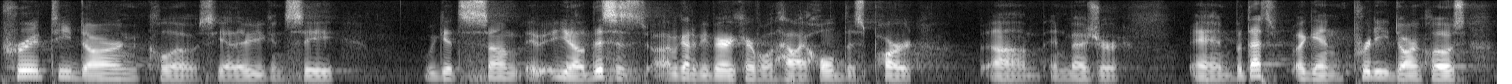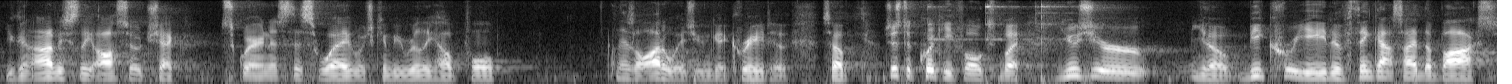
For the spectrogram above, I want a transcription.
pretty darn close. Yeah, there you can see we get some, you know, this is, I've got to be very careful with how I hold this part um, and measure. And, but that's, again, pretty darn close. You can obviously also check squareness this way, which can be really helpful. There's a lot of ways you can get creative. So just a quickie, folks, but use your you know, be creative, think outside the box,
